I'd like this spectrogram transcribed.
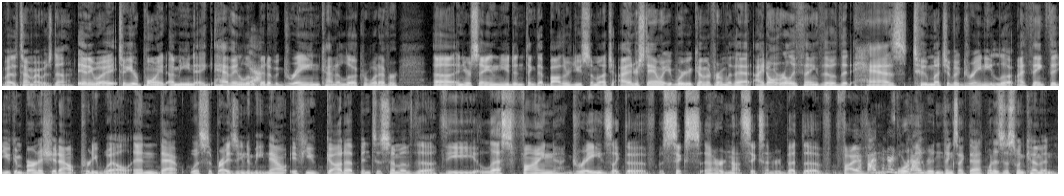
by the time I was done. Anyway, to your point, I mean, uh, having a little Yeah. bit of a grain kind of look or whatever, uh, and you're saying you didn't think that bothered you so much. I understand what you, where you're coming from with that. I don't really think, though, that has too much of a grainy look. I think that you can burnish it out pretty well, and that was surprising to me. Now, if you got up into some of the the less fine grades, like the six or not six hundred, but the five, 500 's and four hundred, and things like that. What does this one come in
